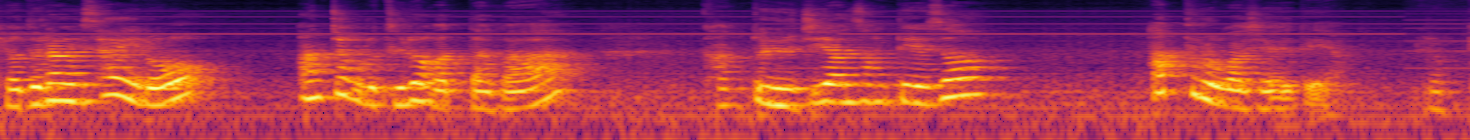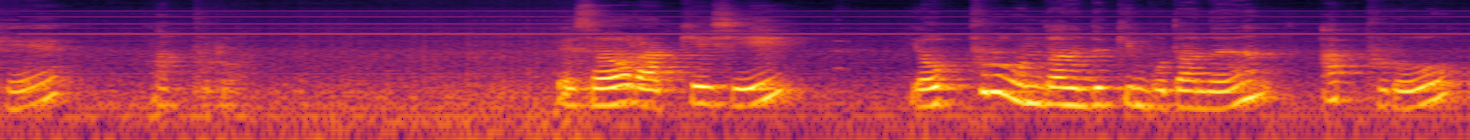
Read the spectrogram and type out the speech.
겨드랑이 사이로 안쪽으로 들어갔다가 각도 유지한 상태에서 앞으로 가셔야 돼요. 이렇게 앞으로. 그래서 라켓이 옆으로 온다는 느낌보다는 앞으로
